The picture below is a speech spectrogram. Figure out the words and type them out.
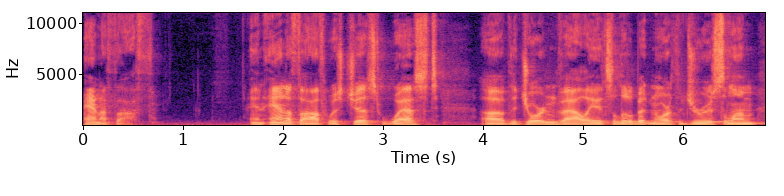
Anathoth. And Anathoth was just west of the Jordan Valley. It's a little bit north of Jerusalem,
